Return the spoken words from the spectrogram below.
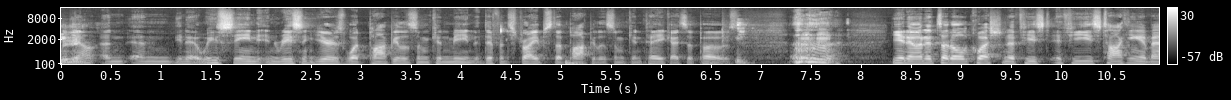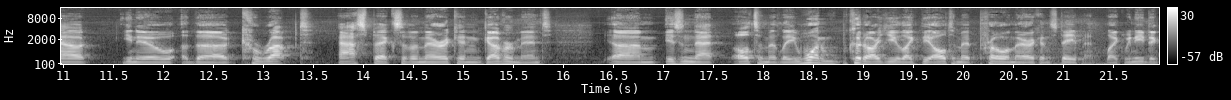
Okay. Yeah, and and you know we've seen in recent years what populism can mean, the different stripes that populism can take, I suppose. you know, and it's that old question if he's if he's talking about you know the corrupt aspects of American government, um, isn't that ultimately one could argue like the ultimate pro-American statement? Like we need to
